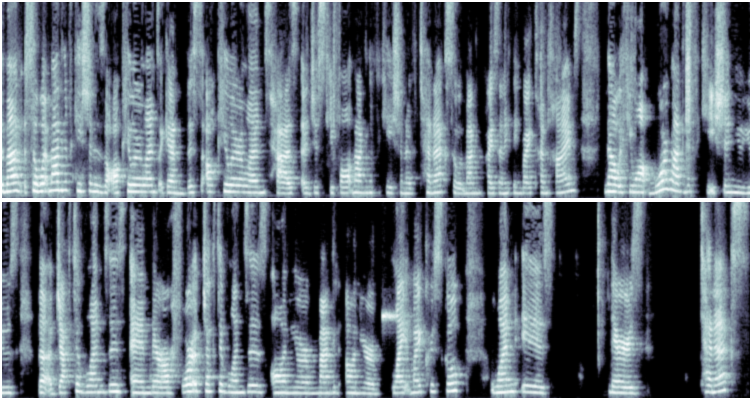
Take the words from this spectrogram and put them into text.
The mag so what magnification is the ocular lens? Again, this ocular lens has a just default magnification of 10x, so it magnifies anything by 10 times. Now, if you want more magnification, you use the objective lenses, and there are four objective lenses on your mag on your light microscope. One is there's 10x,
